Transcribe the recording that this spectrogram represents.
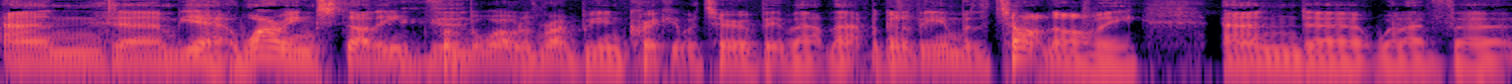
and um, yeah, a worrying study from the world of rugby and cricket. We'll tell you a bit about that. We're going to be in with the Tartan Army, and uh, we'll have. Uh,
